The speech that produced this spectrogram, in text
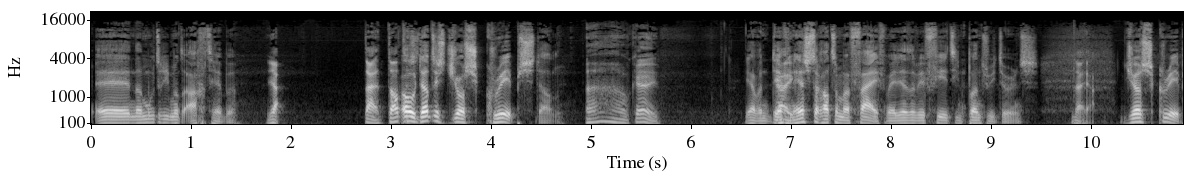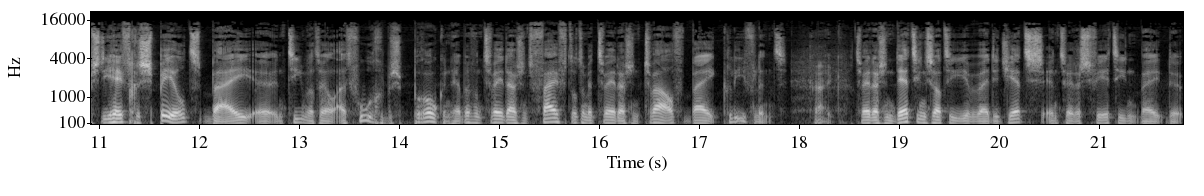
En dan moet er iemand acht hebben. Nou, dat Oh, is... dat is Josh Cripps dan. Ah, oké. Ja, want Devin. Hester had er maar vijf, maar die had er weer 14 punt returns. Nou ja. Josh Cripps, die heeft gespeeld bij eh, een team wat we al uitvoerig besproken hebben. Van 2005 tot en met 2012 bij Cleveland. Kijk. 2013 zat hij bij de Jets en 2014 bij de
